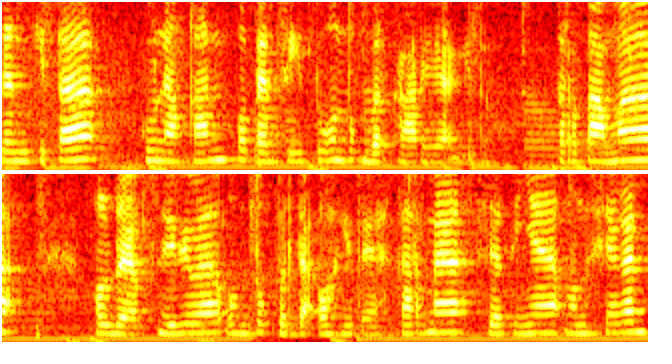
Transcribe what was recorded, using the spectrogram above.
dan kita gunakan potensi itu untuk berkarya gitu. Terutama kalau dari aku sendiri lah untuk berdakwah gitu ya. Karena sejatinya manusia kan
